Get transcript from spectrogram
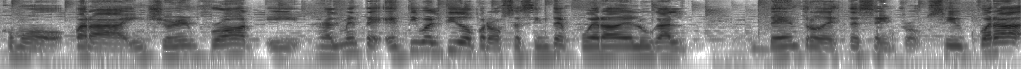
como para insurance fraud y realmente es divertido pero se siente fuera de lugar dentro de este Saint Road. Si fuera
